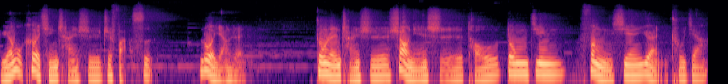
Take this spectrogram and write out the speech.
圆悟克勤禅师之法嗣，洛阳人。中人禅师少年时投东京奉仙院出家。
